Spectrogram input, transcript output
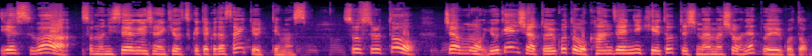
イエスはその偽預言者に気をつけてくださいと言っています。そうすると、じゃあもう預言者ということを完全に切り取ってしまいましょうねということ。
